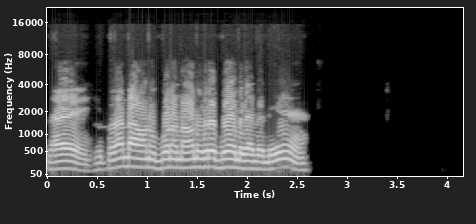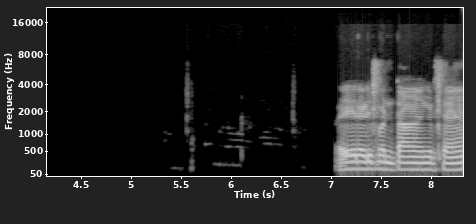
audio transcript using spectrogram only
ஏய் இப்பதான்டா அவனுக்கு போன அவனு கூட போகணுக்காண்ட நீ. வயிறு ரெடி பண்ணிட்டான் வெங்கடேசன்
